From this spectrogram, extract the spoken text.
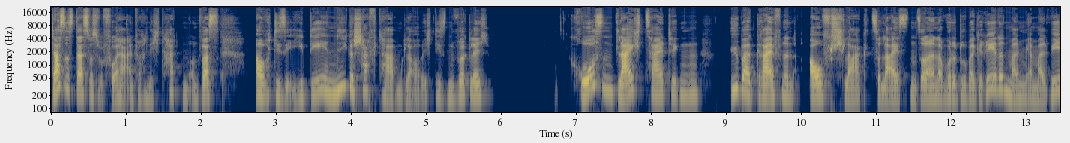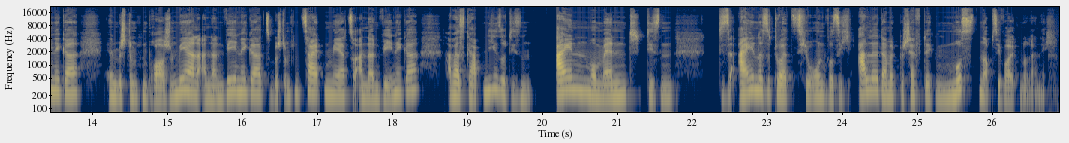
Das ist das, was wir vorher einfach nicht hatten und was auch diese Ideen nie geschafft haben, glaube ich, diesen wirklich großen gleichzeitigen übergreifenden Aufschlag zu leisten, sondern da wurde drüber geredet, mal mehr, mal weniger, in bestimmten Branchen mehr, in anderen weniger, zu bestimmten Zeiten mehr, zu anderen weniger. Aber es gab nie so diesen einen Moment, diesen, diese eine Situation, wo sich alle damit beschäftigen mussten, ob sie wollten oder nicht.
